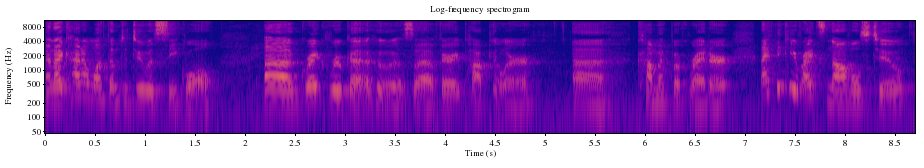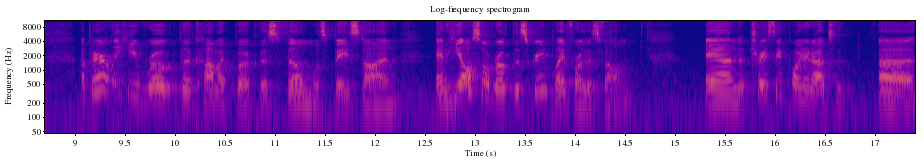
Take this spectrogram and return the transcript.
and I kind of want them to do a sequel. Uh, Greg Rucka, who is a very popular uh, comic book writer, and I think he writes novels too. Apparently, he wrote the comic book this film was based on, and he also wrote the screenplay for this film. And Tracy pointed out to uh,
